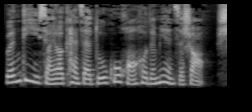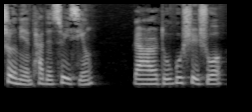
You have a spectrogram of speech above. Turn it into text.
文帝想要看在独孤皇后的面子上赦免他的罪行，然而独孤氏说：“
